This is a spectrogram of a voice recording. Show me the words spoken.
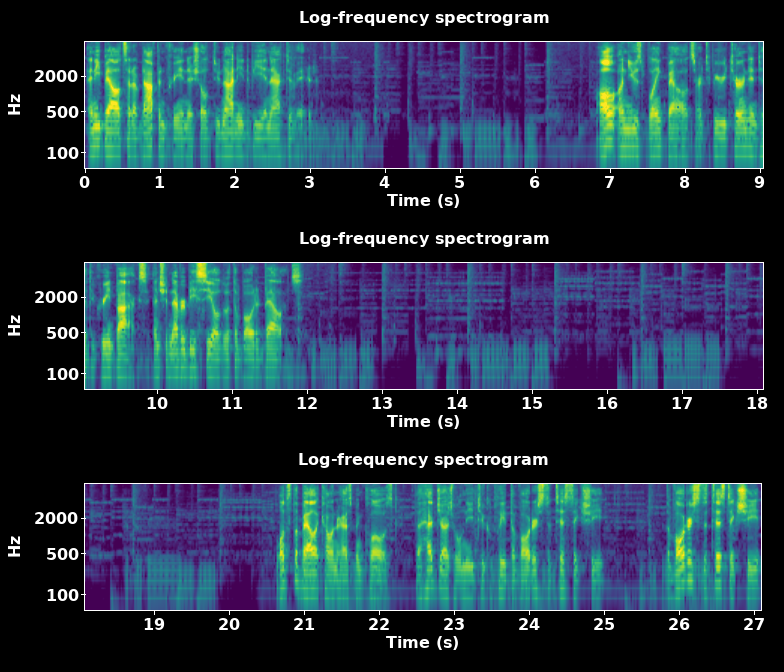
Any ballots that have not been pre-initialed do not need to be inactivated. All unused blank ballots are to be returned into the green box and should never be sealed with the voted ballots. Once the ballot counter has been closed, the head judge will need to complete the voter statistics sheet. The voter statistics sheet,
